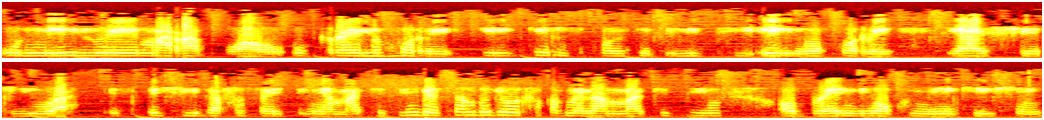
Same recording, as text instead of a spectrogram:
o neilwe marapo ao o kry-e le gore ke responsibility e leng gore ya sheriwa especially ka siteng ya marketing. There's somebody o tlhokomelang marketing or branding or communication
